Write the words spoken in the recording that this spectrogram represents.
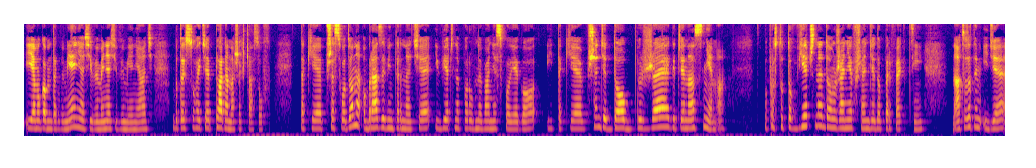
I ja mogłabym tak wymieniać i wymieniać i wymieniać, bo to jest, słuchajcie, plaga naszych czasów. Takie przesłodzone obrazy w internecie i wieczne porównywanie swojego, i takie wszędzie dobrze, gdzie nas nie ma. Po prostu to wieczne dążenie wszędzie do perfekcji. No a co za tym idzie,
